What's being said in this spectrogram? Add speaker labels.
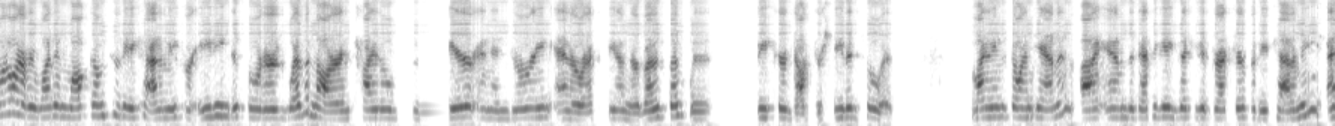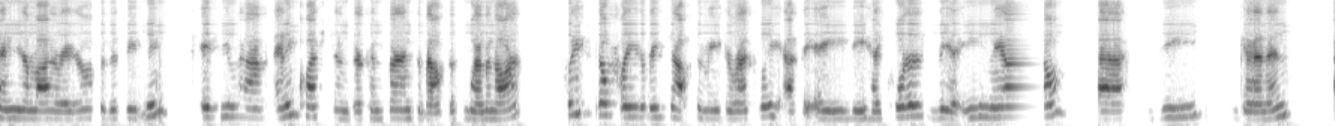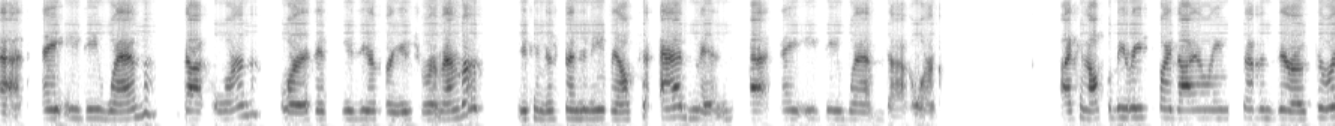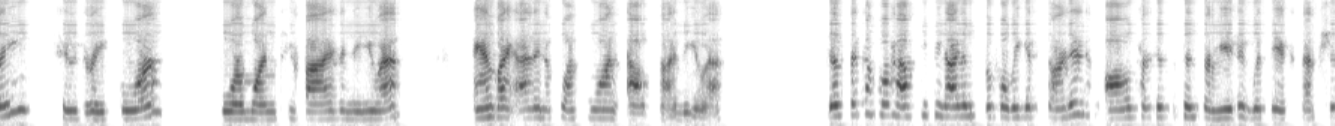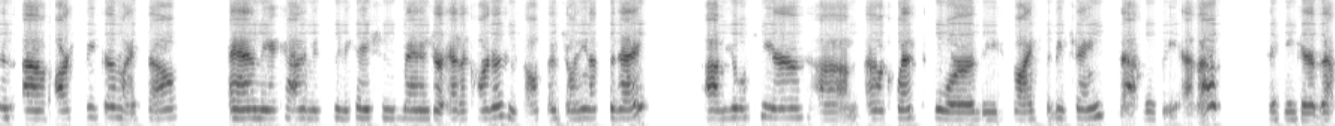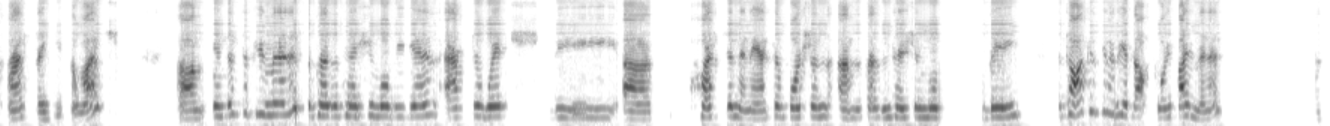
Speaker 1: Hello, everyone, and welcome to the Academy for Eating Disorders webinar entitled Severe and Enduring Anorexia Nervosa with speaker Dr. Stephen Touyz. My name is Dawn Gannon. I am the Deputy Executive Director for the Academy and your moderator for this evening. If you have any questions or concerns about this webinar, please feel free to reach out to me directly at the AED headquarters via email at dgannon at aedweb.org or if it's easier for you to remember, you can just send an email to admin at aedweb.org. I can also be reached by dialing 703-234-4125 in the U.S. and by adding a plus one outside the U.S. Just a couple of housekeeping items before we get started. All participants are muted with the exception of our speaker, myself, and the Academy's Communications Manager, Etta Carter, who's also joining us today. Um, you'll hear um, a request for the slides to be changed. That will be Etta taking care of that for us. Thank you so much. Um, in just a few minutes, the presentation will begin, after which the uh, question and answer portion of the presentation will be. The talk is going to be about 45 minutes.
